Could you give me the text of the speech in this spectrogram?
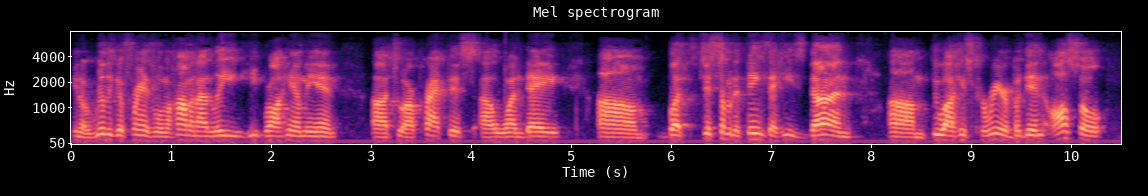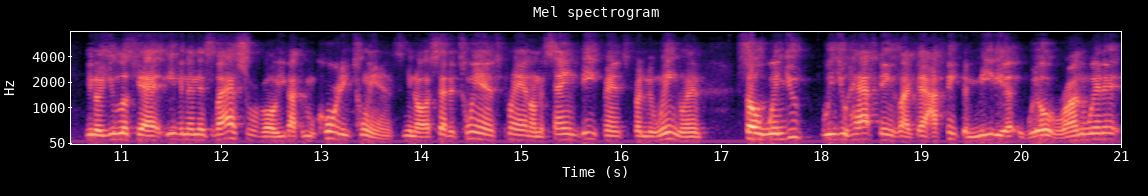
you know, really good friends with Muhammad Ali. He brought him in uh, to our practice uh, one day. Um, but just some of the things that he's done um, throughout his career. But then also, you know, you look at even in this last Super Bowl, you got the McCourty twins, you know, a set of twins playing on the same defense for New England. So when you when you have things like that, I think the media will run with it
